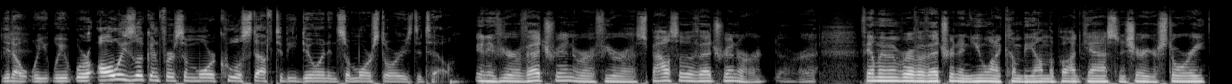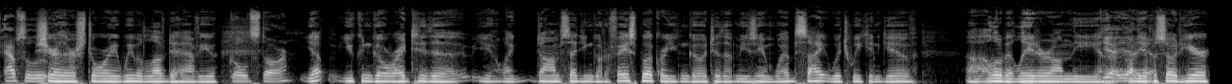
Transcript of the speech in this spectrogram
you know, we, we, we're always looking for some more cool stuff to be doing and some more stories to tell. And if you're a veteran or if you're a spouse of a veteran or, or a family member of a veteran and you want to come be on the podcast and share your story, absolutely share their story, we would love to have you. Gold star. Yep. You can go right to the, you know, like Dom said, you can go to Facebook or you can go to the museum website, which we can give uh, a little bit later on the, uh, yeah, yeah, on the yeah. episode here.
